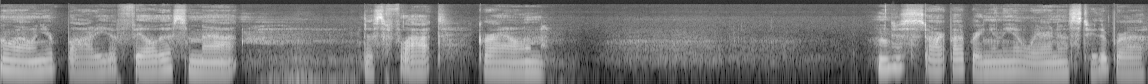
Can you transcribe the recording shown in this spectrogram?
Allowing your body to feel this mat, this flat ground. And just start by bringing the awareness to the breath.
